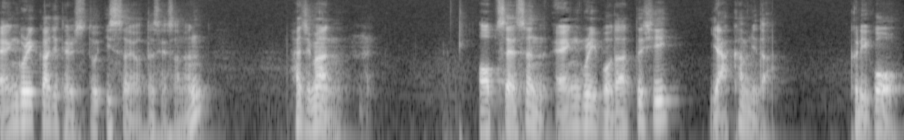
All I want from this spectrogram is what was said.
angry까지 될 수도 있어요. 뜻에서는. 하지만 upset은 angry보다 뜻이 약합니다. 그리고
